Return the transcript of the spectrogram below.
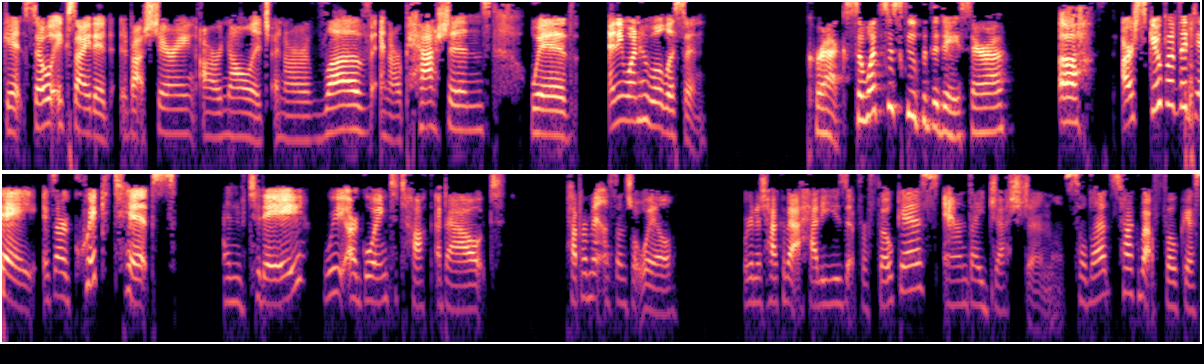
get so excited about sharing our knowledge and our love and our passions with anyone who will listen. Correct. So, what's the scoop of the day, Sarah? Uh, our scoop of the day is our quick tips. And today we are going to talk about peppermint essential oil. We're going to talk about how to use it for focus and digestion. So let's talk about focus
